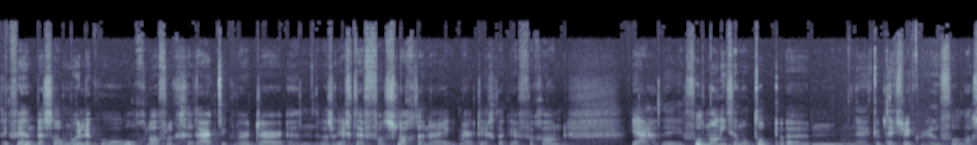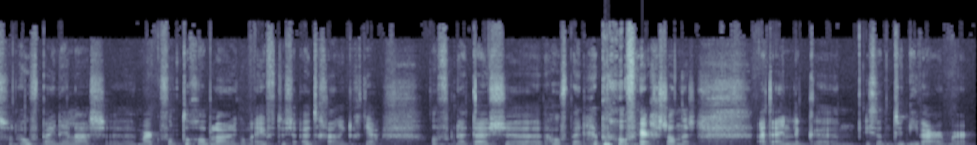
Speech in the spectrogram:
ik vind het best wel moeilijk hoe ongelooflijk geraakt ik werd daar. En was ook echt even van slag daarna. Ik merkte echt dat ik even gewoon ja, ik voelde me al niet helemaal top. Ehm, ja, ik heb deze week weer heel veel last van hoofdpijn helaas. Uh, maar ik vond het toch wel belangrijk om even tussenuit te gaan. Ik dacht, ja, of ik nou thuis uh, hoofdpijn heb of ergens anders. Uiteindelijk ehm, is dat natuurlijk niet waar, maar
